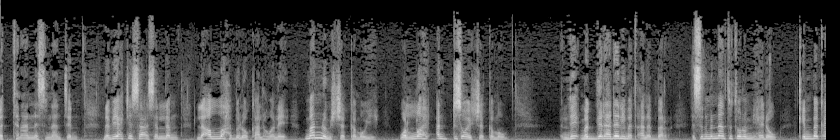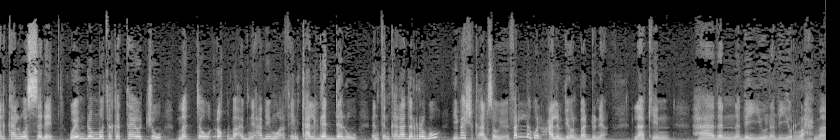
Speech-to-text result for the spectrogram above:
መተናነስና እንትን ነቢያችን ስ ሰለም ለአላህ ብሎ ካልሆነ ማን ነው የሚሸከመው ይህ ወላሂ አንድ ሰው አይሸከመውም እንዴ መገዳደል ይመጣ ነበር እስልምናን ትቶ ነው የሚሄደው ቂም በቀል ካልወሰደ ወይም ደግሞ ተከታዮቹ መጥተው ዑቅባ እብኒ አቢ ሙዕጢን ካልገደሉ እንትን ካላደረጉ ይበሽቃል ሰው የፈለጉን ዓለም ቢሆን በዱንያ ላኪን هذا النبي نبي الرحمة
